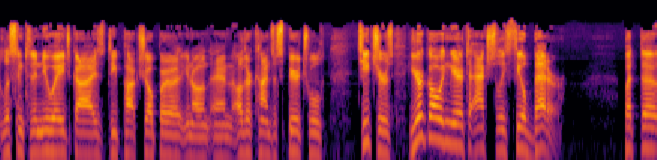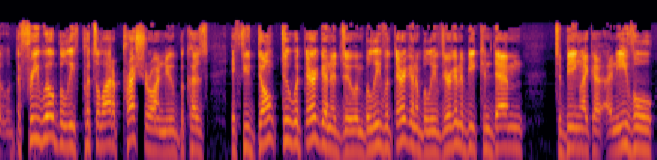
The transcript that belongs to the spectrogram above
listening to the New Age guys, Deepak Chopra, you know, and other kinds of spiritual teachers, you're going there to actually feel better. But the, the free will belief puts a lot of pressure on you because if you don't do what they're going to do and believe what they're going to believe, you're going to be condemned to being like a, an evil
